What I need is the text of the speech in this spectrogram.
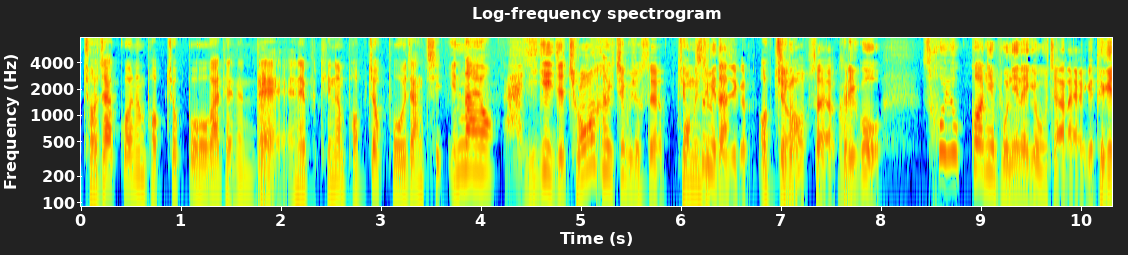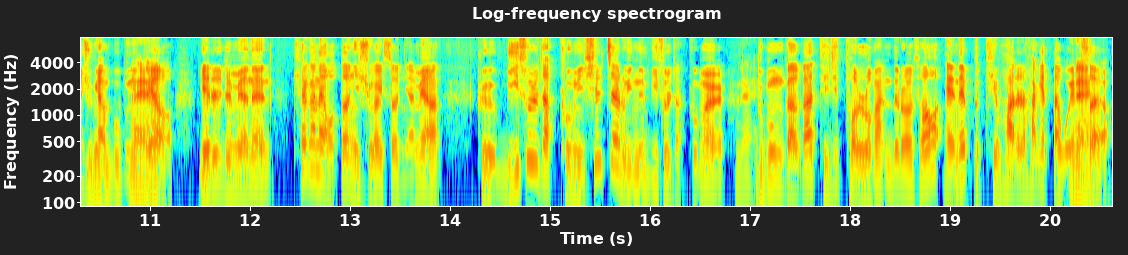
저작권은 법적 보호가 되는데 NFT는 법적 보호 장치 있나요? 아, 이게 이제 정확하게 찝으셨어요. 없습니다, 지금. 없죠. 지금 없어요. 그리고 소유권이 본인에게 오지 않아요. 이게 되게 중요한 부분인데요. 네. 예를 들면은 최근에 어떤 이슈가 있었냐면 그 미술 작품이 실제로 있는 미술 작품을 네. 음. 누군가가 디지털로 만들어서 NFT화를 하겠다고 네. 했어요.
